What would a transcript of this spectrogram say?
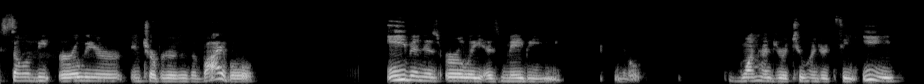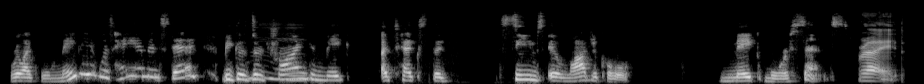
some of the earlier interpreters of the Bible, even as early as maybe, you know, 100, 200 CE, were like, well, maybe it was Ham instead, because they're Hmm. trying to make a text that seems illogical make more sense. right.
